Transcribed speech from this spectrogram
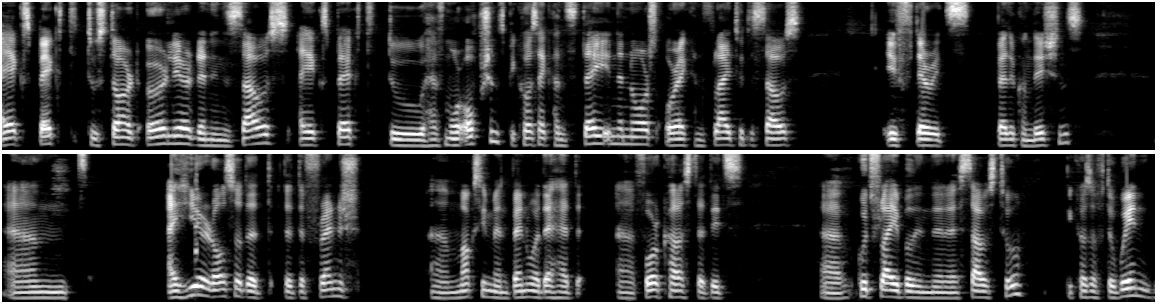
I expect to start earlier than in the south. I expect to have more options because I can stay in the north or I can fly to the south if there is better conditions. And I hear also that, that the French, uh, and Benoit, they had uh, forecast that it's uh, good flyable in the south too. Because of the wind,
